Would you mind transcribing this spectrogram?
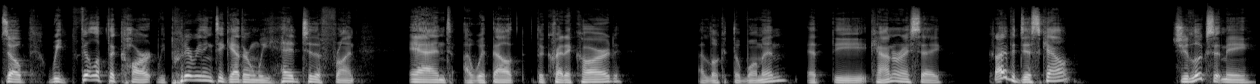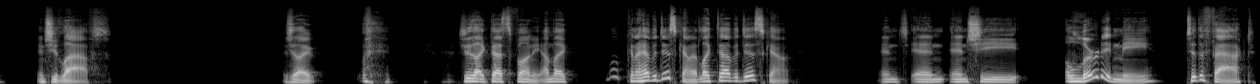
So we fill up the cart, we put everything together, and we head to the front. And I whip out the credit card. I look at the woman at the counter and I say, Could I have a discount? She looks at me and she laughs. And she's like, She's like, That's funny. I'm like, Well, can I have a discount? I'd like to have a discount. And and and she alerted me to the fact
